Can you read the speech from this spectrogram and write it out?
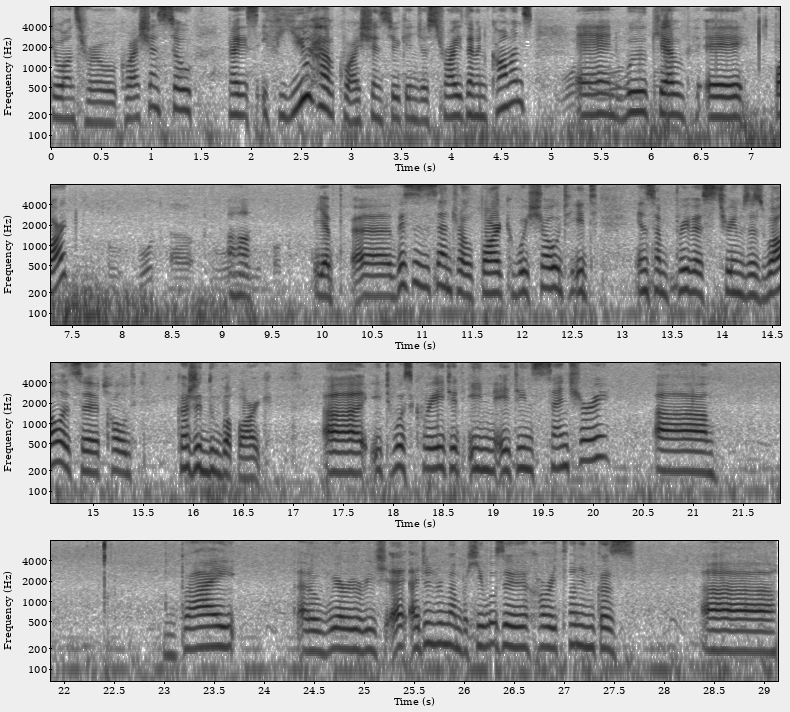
to answer our questions. So, guys, if you have questions, you can just write them in comments, what and uh, we'll keep a park. What, uh, -huh. Yep, uh, this is the Central Park. We showed it in some previous streams as well. It's uh, called Kozheduba Park. Uh, it was created in 18th century uh, by uh, very rich. I, I, don't remember. He was a Kharitonenko's uh,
